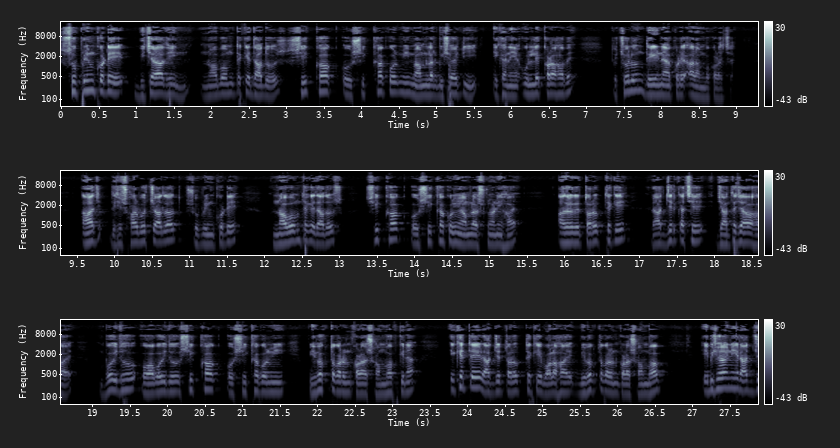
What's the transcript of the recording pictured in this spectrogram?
সুপ্রিম কোর্টে বিচারাধীন নবম থেকে দ্বাদশ শিক্ষক ও শিক্ষাকর্মী মামলার বিষয়টি এখানে উল্লেখ করা হবে। তো চলুন দেরি না করে আরম্ভ করা যাক। আজ দেশের সর্বোচ্চ আদালত সুপ্রিম কোর্টে নবম থেকে দ্বাদশ শিক্ষক ও শিক্ষাকর্মী মামলার শুনানি হয়। আদালতের তরফ থেকে রাজ্যের কাছে জানতে চাওয়া হয়, বৈধ ও অবৈধ শিক্ষক ও শিক্ষাকর্মী বিভক্তকরণ করা সম্ভব কিনা? এক্ষেত্রে রাজ্যের তরফ থেকে বলা হয় বিভক্তকরণ করা সম্ভব। এ বিষয় নিয়ে রাজ্য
